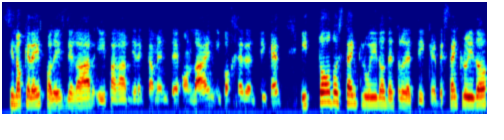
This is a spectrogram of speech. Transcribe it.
Si no queréis, podéis llegar y pagar directamente online y coger el ticket y todo está incluido dentro del ticket. Está incluido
